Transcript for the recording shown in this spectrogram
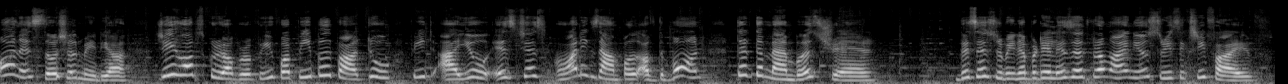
on his social media. J-Hope's choreography for People Part 2 Feat. IU is just one example of the bond that the members share. This is Rubina Patel Izzat from EyeNews 365.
